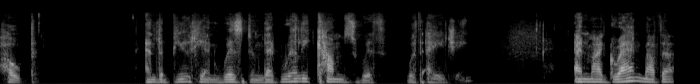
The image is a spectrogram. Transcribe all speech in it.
hope, and the beauty and wisdom that really comes with, with aging. And my grandmother,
